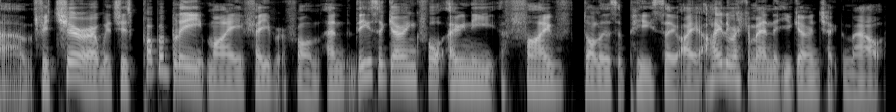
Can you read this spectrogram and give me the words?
um, Futura, which is probably my favorite font. And these are going for only $5 a piece. So I highly recommend that you go and check them out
